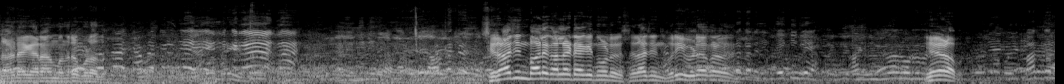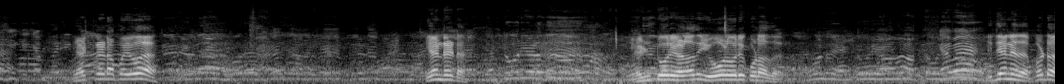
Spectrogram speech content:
ಸಾಡೆ ಗ್ಯಾರ ಬಂದ್ರೆ ಬಿಡೋದು ಸಿರಾಜಿನ ಬಾಳೆ ಗಲಾಟೆ ಆಗಿತ್ತು ನೋಡ್ರಿ ಸಿರಾಜಿನ, ಬರೀ ವಿಡಿಯೋ ಹೇಳಪ್ಪ. ಎಷ್ಟು ರೇಟಪ್ಪ ಇವ? ಏನು ರೇಟ್ ಎಂಟೂವರೆ ಹೇಳೋದು ಏಳುವರೆ ಕೊಡೋದು. ಇದೇನಿದೆ ಫೋಟೋ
